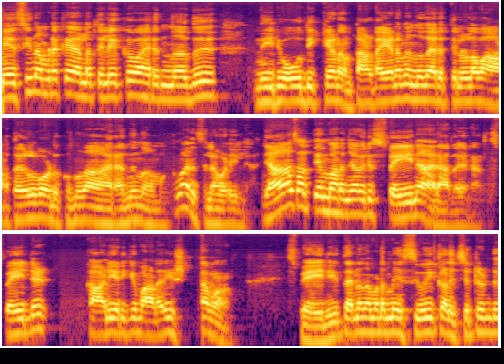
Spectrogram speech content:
മെസ്സി നമ്മുടെ കേരളത്തിലേക്ക് വരുന്നത് നിരോധിക്കണം തടയണം എന്ന തരത്തിലുള്ള വാർത്തകൾ കൊടുക്കുന്നത് ആരാന്ന് നമുക്ക് മനസ്സിലാവണില്ല. ഞാൻ സത്യം പറഞ്ഞ ഒരു സ്പെയിൻ ആരാധകനാണ്. സ്പെയിന്റെ കളി എനിക്ക് വളരെ ഇഷ്ടമാണ്. സ്പെയിനിൽ തന്നെ നമ്മുടെ മെസ്സി പോയി കളിച്ചിട്ടുണ്ട്.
